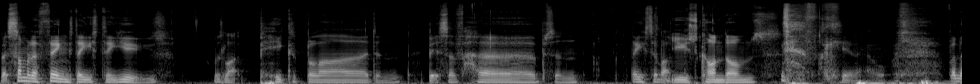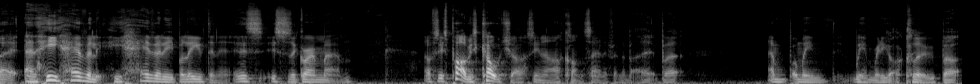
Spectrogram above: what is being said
but some of the things they used to use was like pig's blood and bits of herbs, and they used to like Used condoms. fucking hell. But no, and he heavily he heavily believed in it. This this is a grown man. Obviously, it's part of his culture. So, you know, I can't say anything about it. But and I mean, we haven't really got a clue. But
